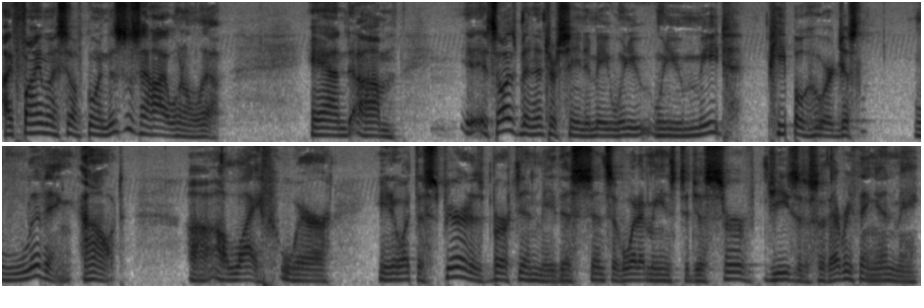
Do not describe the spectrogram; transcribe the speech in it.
I find myself going, this is how I want to live. And um, it's always been interesting to me when you, when you meet people who are just living out uh, a life where, you know what, the Spirit has birthed in me this sense of what it means to just serve Jesus with everything in me.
